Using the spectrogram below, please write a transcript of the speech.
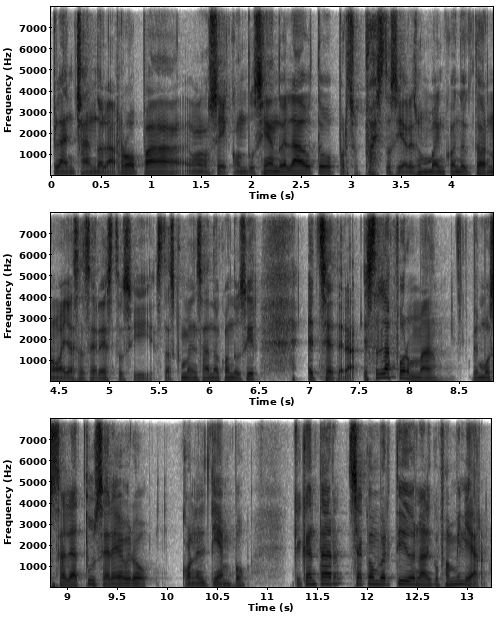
planchando la ropa, no sé, conduciendo el auto, por supuesto, si eres un buen conductor, no vayas a hacer esto si estás comenzando a conducir, etc. Esta es la forma de mostrarle a tu cerebro con el tiempo que cantar se ha convertido en algo familiar.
